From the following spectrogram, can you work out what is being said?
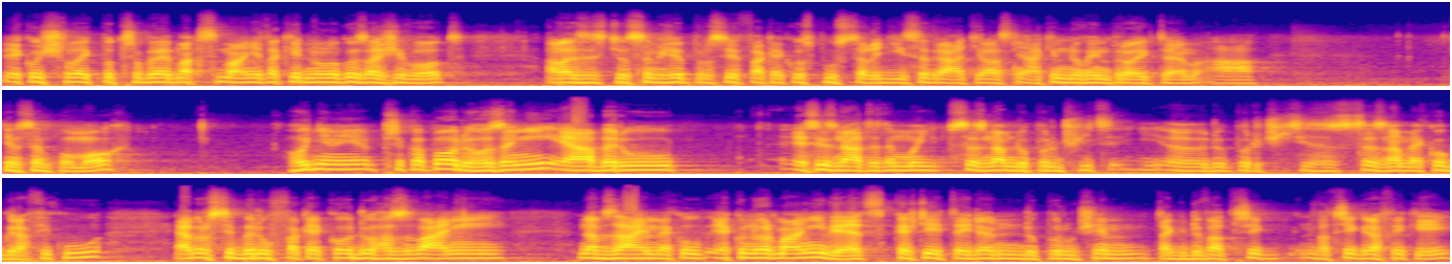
jako člověk potřebuje maximálně tak jedno logo za život, ale zjistil jsem, že prostě fakt jako spousta lidí se vrátila s nějakým novým projektem a těm jsem pomohl. Hodně mě překvapilo dohození. Já beru, jestli znáte ten můj seznam doporučující, eh, doporučující seznam jako grafiků, já prostě beru fakt jako dohazování navzájem jako, jako normální věc. Každý týden doporučím tak dva, tři, dva, tři grafiky,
